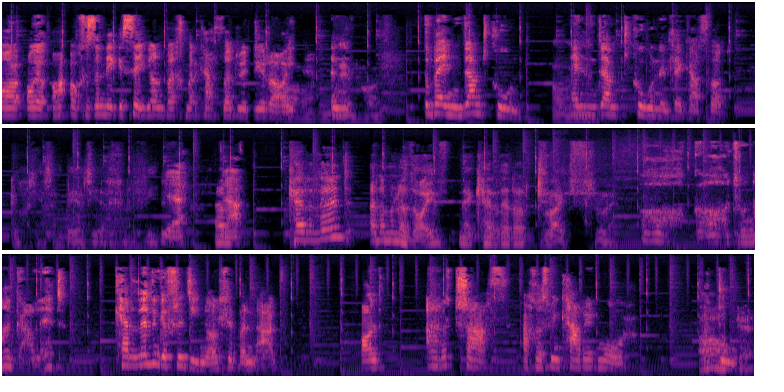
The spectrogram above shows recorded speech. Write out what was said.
achos y negeseuon bych mae'r cathod wedi roi, oh, yn so bendant cwn. Oh, Endant yeah. cwn yn lle cathod. God, yes, am beth i eich fi. Ie, na. Cerdded yn y mynyddoedd neu cerdded ar draeth rhywun? Oh, god, hwnna'n galed cerdded yn gyffredinol lle bynnag, ond ar y traff, achos fi'n caru'r môr. A dŵr. Okay.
